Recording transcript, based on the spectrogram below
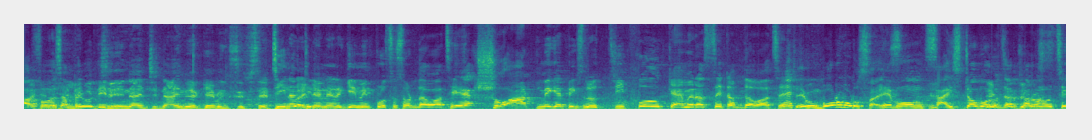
পারফরমেন্স আপনাকে দিবে। জি নাইনটি নাইনের gaming chipset G gaming processor দেওয়া আছে একশো আট মেগাপিক্সেলের ট্রিপল ক্যামেরা সেট দেওয়া আছে। এবং বড় বড় সাইজ এবং সাইজটাও বড় যার কারণ হচ্ছে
